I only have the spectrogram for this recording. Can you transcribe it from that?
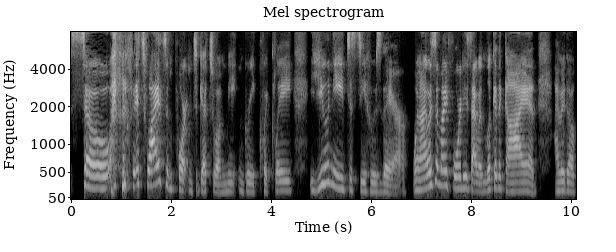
So it's why it's important to get to a meet and greet quickly. You need to see who's there. When I was in my 40s, I would look at a guy and I would go,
